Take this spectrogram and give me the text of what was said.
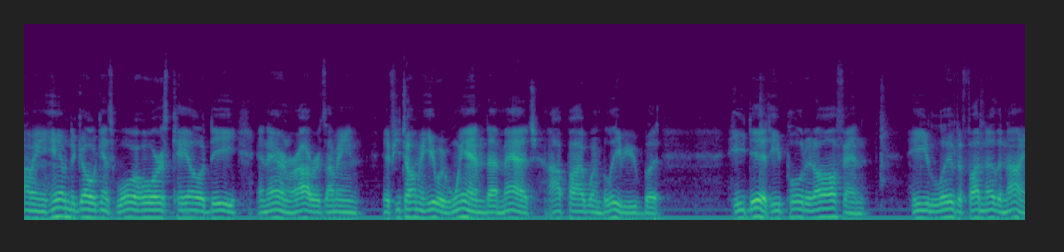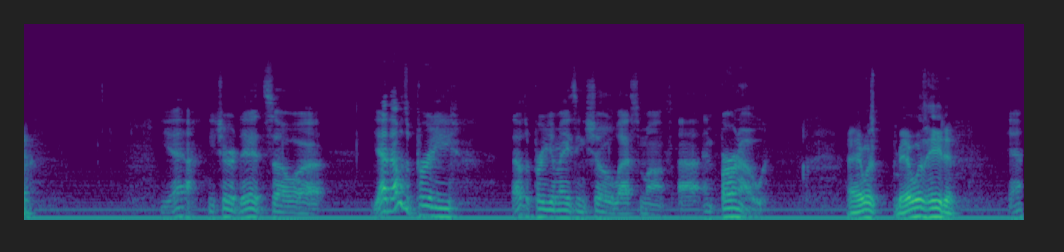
I mean, him to go against Warhorse, KOD, and Aaron Roberts. I mean, if you told me he would win that match, I probably wouldn't believe you, but he did. He pulled it off, and he lived to fight another night. Yeah, he sure did. So, uh, yeah, that was a pretty, that was a pretty amazing show last month. Uh, Inferno. It was it was heated. Yeah.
